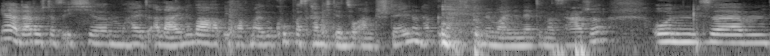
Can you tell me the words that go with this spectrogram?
Ja, dadurch, dass ich ähm, halt alleine war, habe ich auch mal geguckt, was kann ich denn so anstellen und habe gedacht, ich gönne mir mal eine nette Massage. Und ähm,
